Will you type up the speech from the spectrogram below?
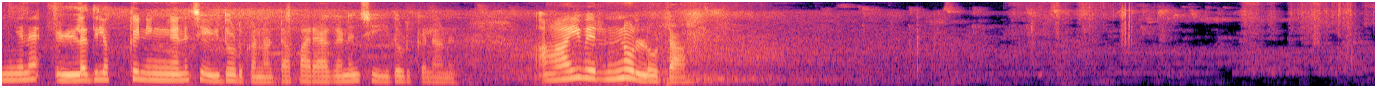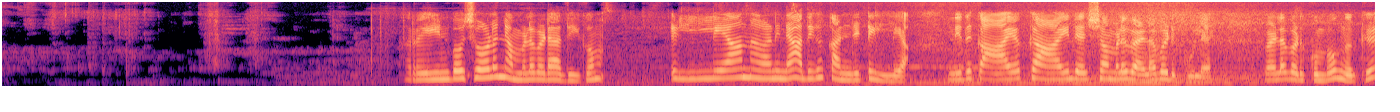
ഇങ്ങനെ ഉള്ളതിലൊക്കെ ഇങ്ങനെ ചെയ്ത് കൊടുക്കണം കേട്ടോ. പരാഗണം ചെയ്ത് കൊടുക്കലാണ്. ആയി വരുന്നുള്ളൂ കേട്ടോ റെയിൻബോ ചോളം നമ്മളിവിടെ അധികം ഇല്ല എന്നാണ് ഞാൻ അധികം കണ്ടിട്ടില്ല. ഇനി ഇത് കായൊക്കെ ആയതിന് ശേഷം നമ്മൾ വിളവെടുക്കൂലേ? വിളവെടുക്കുമ്പോൾ നിങ്ങൾക്ക്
